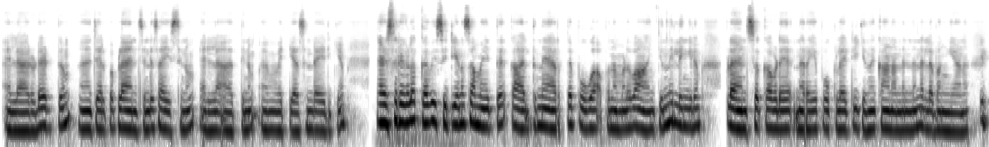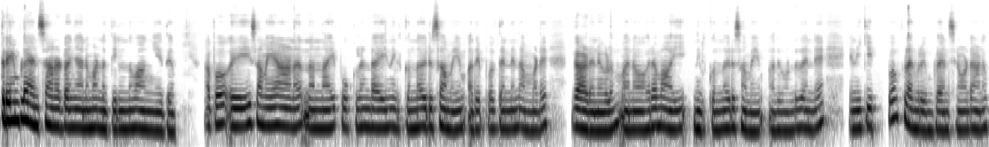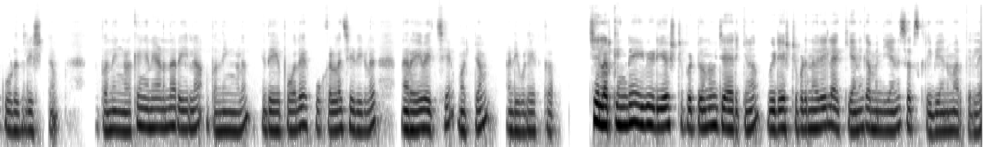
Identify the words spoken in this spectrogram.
എല്ലാവരുടെ അടുത്തും ചിലപ്പോൾ പ്ലാന്റ്സിന്റെ സൈസിനും എല്ലാത്തിനും വ്യത്യാസം ഉണ്ടായിരിക്കും. നഴ്സറികളൊക്കെ വിസിറ്റ് ചെയ്യുന്ന സമയത്ത് കാലത്ത് നേരത്തെ പോവുക. അപ്പോൾ നമ്മൾ വാങ്ങിക്കുന്നില്ലെങ്കിലും പ്ലാന്റ്സൊക്കെ അവിടെ നിറയെ പൂക്കളായിട്ടിരിക്കുന്നത് കാണാൻ തന്നെ നല്ല ഭംഗിയാണ്. ഇത്രയും പ്ലാന്റ്സ് ആണ് കേട്ടോ ഞാൻ മണ്ണത്തിൽ നിന്ന് വാങ്ങിയത്. അപ്പോൾ ഈ സമയമാണ് നന്നായി പൂക്കളുണ്ടായി നിൽക്കുന്ന ഒരു സമയം. അതേപോലെ തന്നെ നമ്മുടെ ഗാർഡനുകളും മനോഹരമായി നിൽക്കുന്ന ഒരു സമയം. അതുകൊണ്ട് തന്നെ എനിക്കിപ്പോൾ ഫ്ലവറിങ് പ്ലാന്റ്സിനോടാണ് കൂടുതൽ ഇഷ്ടം. അപ്പം നിങ്ങൾക്ക് എങ്ങനെയാണെന്ന് അറിയില്ല. അപ്പം നിങ്ങൾ ഇതേപോലെ പൂക്കളുള്ള ചെടികൾ നിറയെ വെച്ച് മുറ്റം അടിപൊളിയാക്കുക. ചിലർക്കെങ്കിലും ഈ വീഡിയോ ഇഷ്ടപ്പെട്ടു എന്ന് വിചാരിക്കണം. വീഡിയോ ഇഷ്ടപ്പെടുന്നവരെ ലൈക്ക് ചെയ്യാനും കമന്റ് ചെയ്യാനും സബ്സ്ക്രൈബ് ചെയ്യാനും മറക്കല്ലേ?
